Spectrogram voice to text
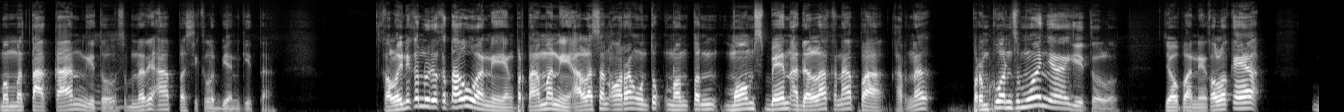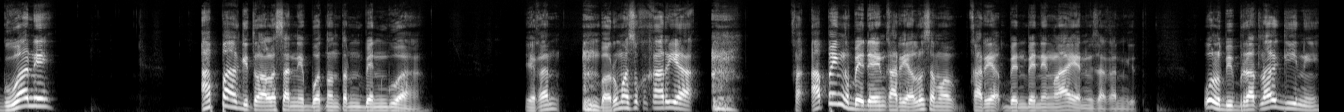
memetakan gitu sebenarnya apa sih kelebihan kita? Kalau ini kan udah ketahuan nih yang pertama nih alasan orang untuk nonton moms band adalah kenapa? Karena perempuan semuanya gitu loh jawabannya. Kalau kayak gua nih apa gitu alasannya buat nonton band gua? Ya kan? Baru masuk ke karya. Ka- apa yang ngebedain karya lu sama karya band-band yang lain misalkan gitu? Wah lebih berat lagi nih.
